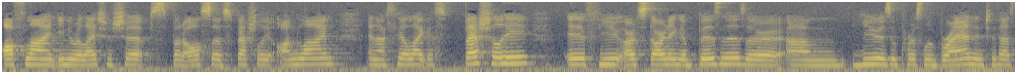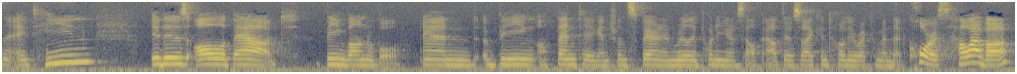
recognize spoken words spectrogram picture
offline in your relationships, but also especially online. And I feel like, especially if you are starting a business or um, you as a personal brand in 2018, it is all about being vulnerable and being authentic and transparent and really putting yourself out there. So I can totally recommend that course. However,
